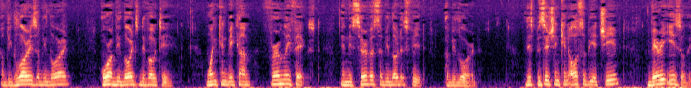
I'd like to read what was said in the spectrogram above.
of the glories of the Lord or of the Lord's devotee, one can become firmly fixed in the service of the lotus feet of the Lord. This position can also be achieved very easily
